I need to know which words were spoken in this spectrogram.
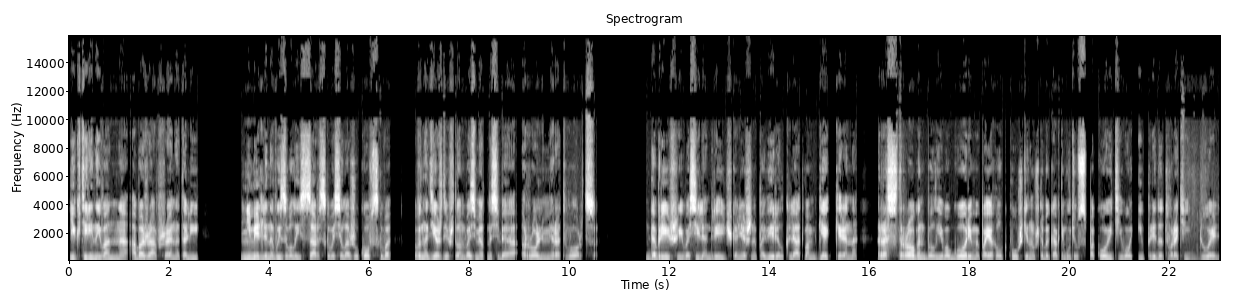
Екатерина Ивановна, обожавшая Натали, немедленно вызвала из царского села Жуковского в надежде, что он возьмет на себя роль миротворца. Добрейший Василий Андреевич, конечно, поверил клятвам Геккерена, растроган был его горем и поехал к Пушкину, чтобы как-нибудь успокоить его и предотвратить дуэль.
